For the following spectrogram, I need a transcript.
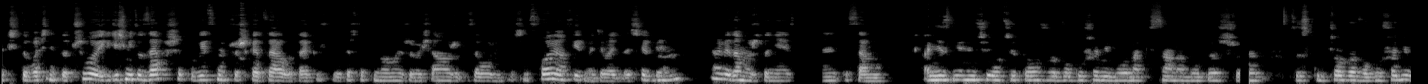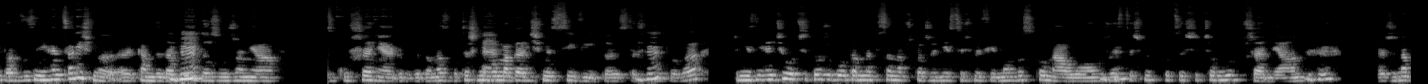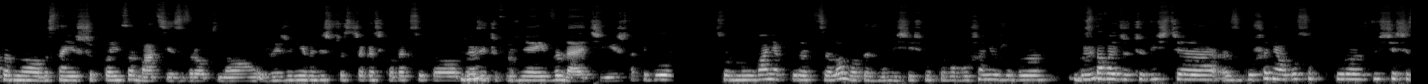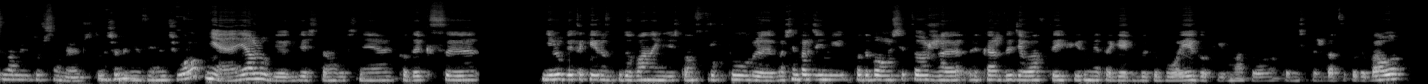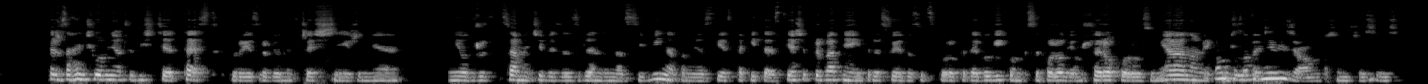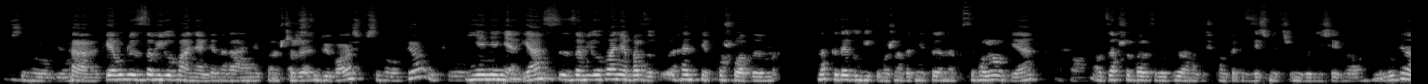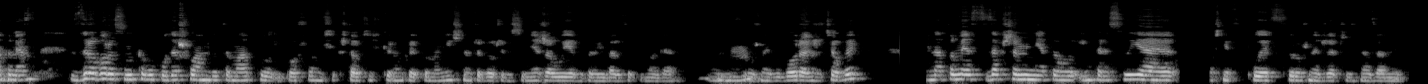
tak się to właśnie toczyło i gdzieś mi to zawsze powiedzmy przeszkadzało, tak? Już był też taki moment, że myślałam, żeby założyć właśnie swoją firmę, działać dla siebie. Mm ale wiadomo, że to nie jest to samo. A nie zniechęciło Cię to, że w ogłoszeniu było napisane, bo też, e, co jest kluczowe, w ogłoszeniu bardzo zniechęcaliśmy e, kandydatów mhm. do złożenia zgłoszenia jakby do nas, bo też nie tak. wymagaliśmy CV, to jest też mhm. kluczowe. Czy nie zniechęciło Cię to, że było tam napisane na przykład, że nie jesteśmy firmą doskonałą, mhm. że jesteśmy w procesie ciągłych przemian, mhm. że na pewno dostaniesz szybko informację zwrotną, że jeżeli nie będziesz przestrzegać kodeksu, to mhm. prędzej czy później wylecisz. Takie były sformułowania, które celowo też umieściliśmy w tym ogłoszeniu, żeby mhm. dostawać rzeczywiście zgłoszenia od osób, które rzeczywiście się z nami utożsamiają. Czy to mhm. Ciebie nie zniechęciło? Nie, ja lubię gdzieś tam właśnie kodeksy. Nie lubię takiej rozbudowanej gdzieś tam struktury. Właśnie bardziej mi podobało się to, że każdy działa w tej firmie tak jakby to była jego firma. To, to mi się też bardzo podobało. Też zachęciło mnie oczywiście test, który jest robiony wcześniej, że nie, nie odrzucamy Ciebie ze względu na CV, natomiast jest taki test. Ja się prywatnie interesuję dosyć sporo pedagogiką, psychologią szeroko rozumianą. O, to nawet nie wiedziałam, się interesuje psychologią. Tak, ja w ogóle z zamiłowania generalnie, powiem szczerze. A studiowałaś psychologię? Nie, nie, nie. Ja z zamiłowania bardzo chętnie poszłabym na pedagogikę, może nawet nie tyle na psychologię. Od zawsze bardzo lubiłam jakiś kontakt z dziećmi, czym do dzisiaj go lubię. Natomiast mhm. zdroworozsądkowo podeszłam do tematu i poszłam się kształcić w kierunku ekonomicznym, czego oczywiście nie żałuję, bo to mi bardzo pomaga mhm. w różnych wyborach życiowych. Natomiast zawsze mnie to interesuje, właśnie wpływ różnych rzeczy związanych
